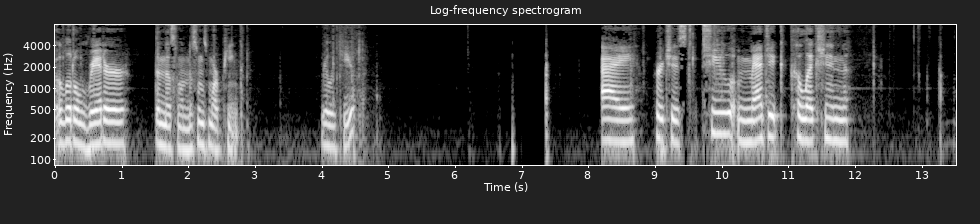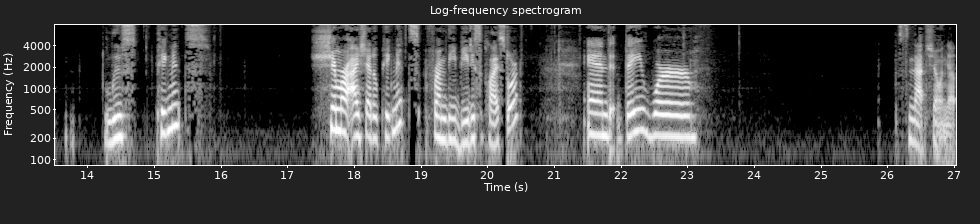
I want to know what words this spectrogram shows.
a little redder than this one. This one's more pink. Really cute. I purchased two Magic Collection loose pigments, shimmer eyeshadow pigments from the beauty supply store. And they were, it's not showing up.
